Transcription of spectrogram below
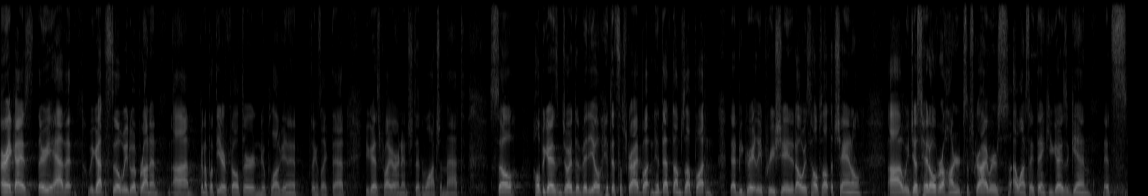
All right, guys, there you have it. We got the Stihl weed whip running. I'm gonna put the air filter, new plug in it, things like that. You guys probably aren't interested in watching that. So, hope you guys enjoyed the video. Hit that subscribe button, hit that thumbs up button. That'd be greatly appreciated. Always helps out the channel. Uh, we just hit over 100 subscribers. I want to say thank you guys again. It's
